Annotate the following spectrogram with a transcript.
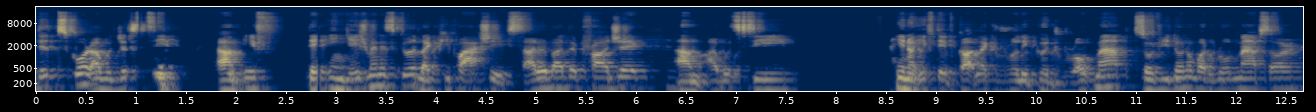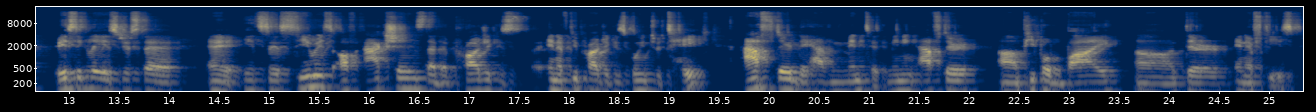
Discord, I would just see um, if the engagement is good, like people are actually excited about their project. Um, I would see, you know, if they've got like a really good roadmap. So if you don't know what roadmaps are, basically it's just a, a it's a series of actions that the project is NFT project is going to take after they have minted, meaning after uh, people buy uh, their NFTs.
